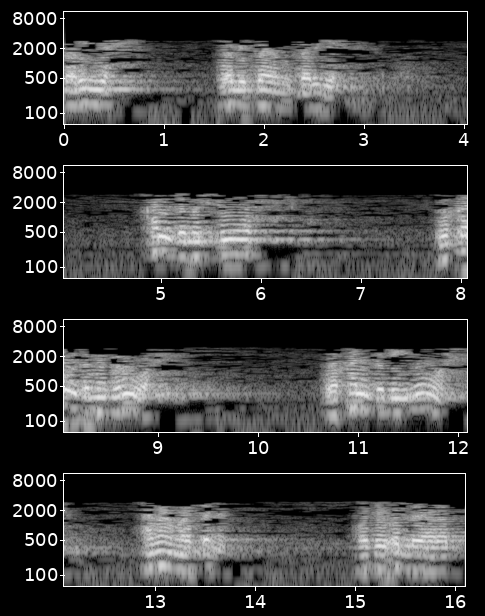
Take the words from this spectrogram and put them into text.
صريح ولسان صريح. قلب مفتوح وقلب مجروح وقلب بينوح أمام ربنا. وبيقول له يا رب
